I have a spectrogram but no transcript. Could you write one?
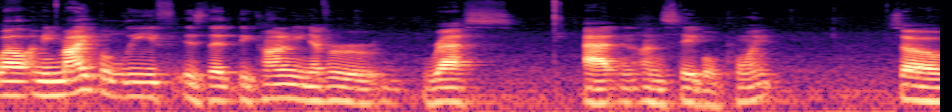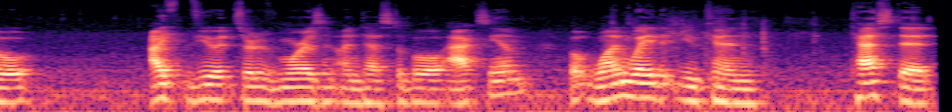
well, I mean, my belief is that the economy never rests at an unstable point. So I view it sort of more as an untestable axiom. But one way that you can test it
